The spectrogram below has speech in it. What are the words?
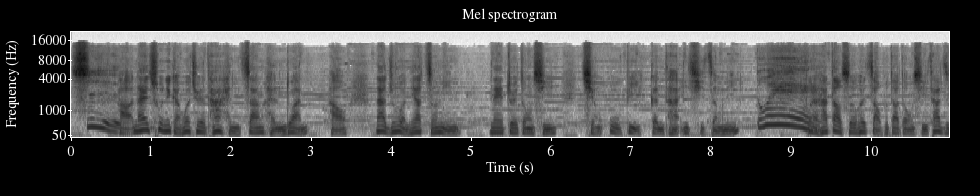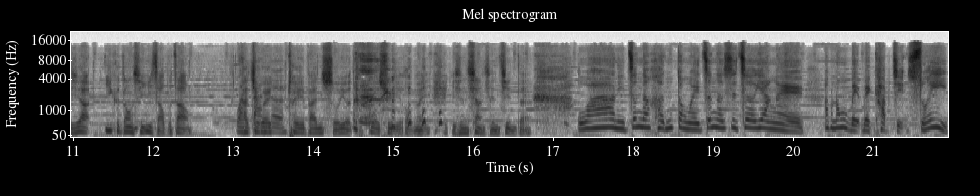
是好，那一处你可能会觉得它很脏很乱。好，那如果你要整理那一堆东西，请务必跟他一起整理，对，不然他到时候会找不到东西。他只要一个东西一找不到，他就会。推翻所有的过去我们已经向前进的。哇，你真的很懂哎，真的是这样哎，啊不弄没没卡紧，所以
